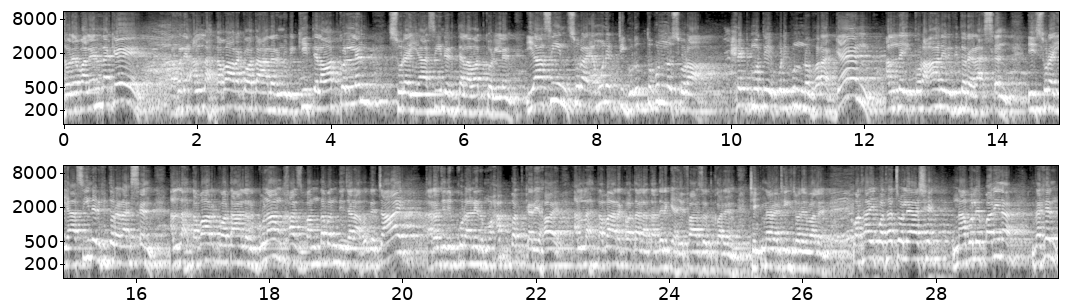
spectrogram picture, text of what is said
জোরে বলেন না কে? তাহলে আল্লাহ তাআলার নবী কি তেলাওয়াত করলেন? সূরা ইয়াসিনের তেলাওয়াত করলেন। ইয়াসিন সুরা এমন একটি গুরুত্বপূর্ণ সূরা, হেকমতে পরিপূর্ণ ভরা জ্ঞান আল্লাহ কোরআনের ভিতরে রাখছেন। এই সুরা ইয়াসিনের ভিতরে রাখছেন। আল্লাহ তাবার ওয়া তাআলার গোলাম খাস বান্দাবান্দি যারা হতে চায়, তারা যদি কোরআনের মোহাব্বতকারী হয়, আল্লাহ তাবার ওয়া তাদেরকে তাদেরকে হেফাজত করেন। ঠিক না ঠিক জোরে বলেন। কথাই কথা চলে আসে, না বলে পারি না। দেখেন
